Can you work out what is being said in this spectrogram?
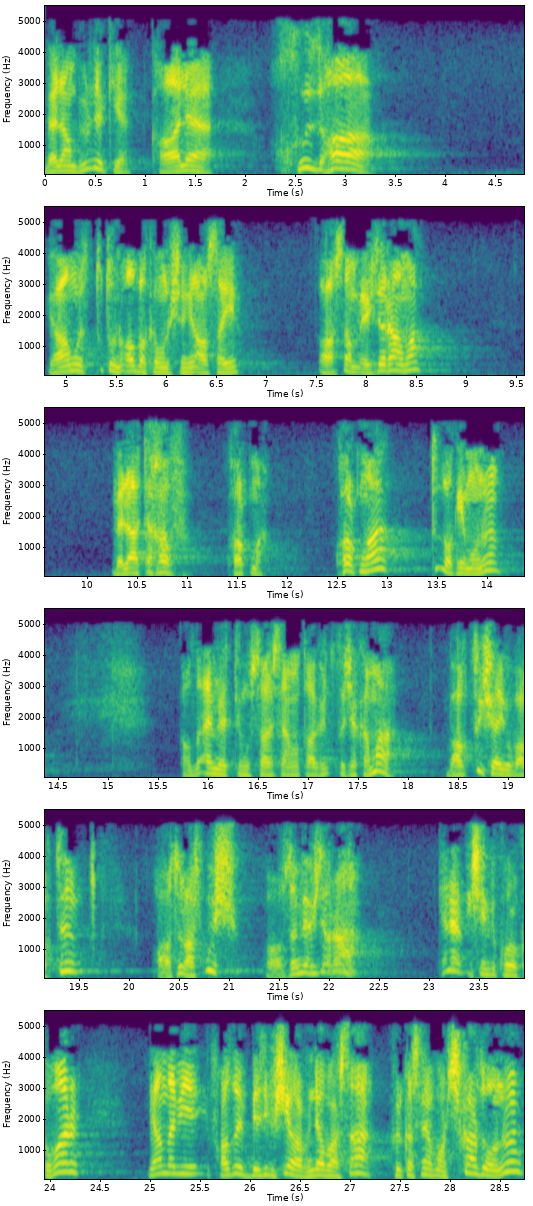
Velham buyurdu ki Kale huzha Yağmur tutun al bakalım onun içine asayı. Asam ejderha ama ve la tehaf. Korkma. Korkma. Tut bakayım onu. Allah emretti Musa Aleyhisselam'ın tabirini tutacak ama baktı şöyle bir baktı ağzını açmış. Ağzına ejderha. Gene işte bir korku var. Yanında bir fazla bir bezi bir şey var. Ne varsa hırkasına yapar. Çıkardı onu.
